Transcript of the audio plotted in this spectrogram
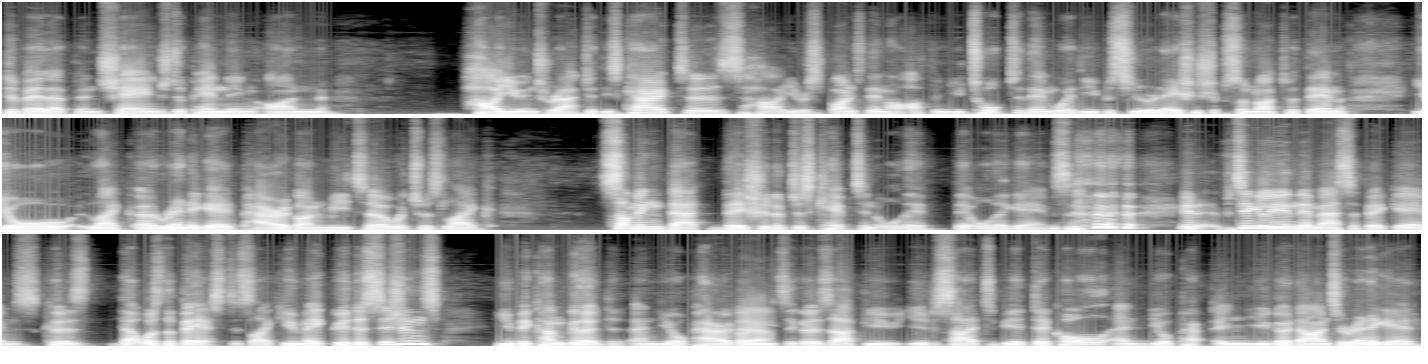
develop and change depending on how you interact with these characters, how you respond to them, how often you talk to them, whether you pursue relationships or not with them. Your like a renegade paragon meter, which was like something that they should have just kept in all their, their all their games, in, particularly in their Mass Effect games, because that was the best. It's like you make good decisions, you become good, and your paragon Yeah. meter goes up. You you decide to be a dickhole, and your pa- and you go down to renegade,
